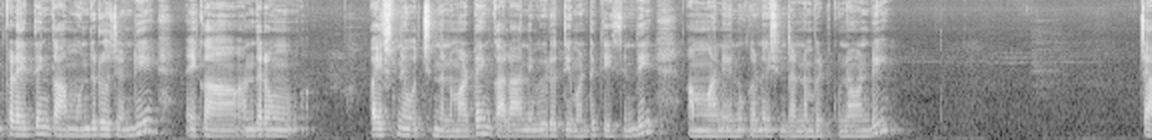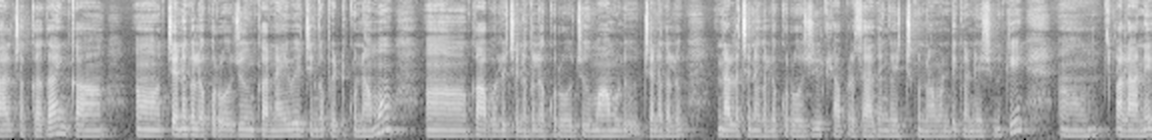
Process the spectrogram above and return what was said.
ఇక్కడైతే ఇంకా ముందు రోజు అండి ఇక అందరం వైష్ణవి వచ్చిందనమాట ఇంకా అలా అని వీడియో తీయమంటే తీసింది. అమ్మ నేను గణేషుని దండం పెట్టుకున్నామండి. చాలా చక్కగా ఇంకా శనగలు ఒక రోజు ఇంకా నైవేద్యంగా పెట్టుకున్నాము. కాబోలు శనగలు ఒక రోజు మామూలు శనగలు నల్ల శనగలు ఒక రోజు ఇట్లా ప్రసాదంగా ఇచ్చుకున్నామండి గణేషునికి అలానే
